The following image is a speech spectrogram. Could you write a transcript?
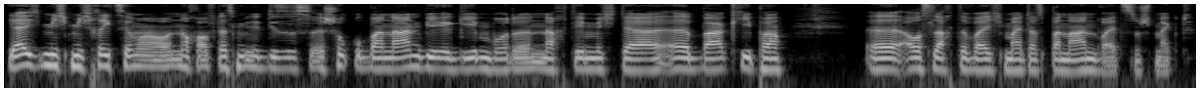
Ja, ich, mich, mich regt's ja immer noch auf, dass mir dieses äh, Schoko-Bananenbier gegeben wurde, nachdem mich der äh, Barkeeper äh, auslachte, weil ich meinte, dass Bananenweizen schmeckt.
